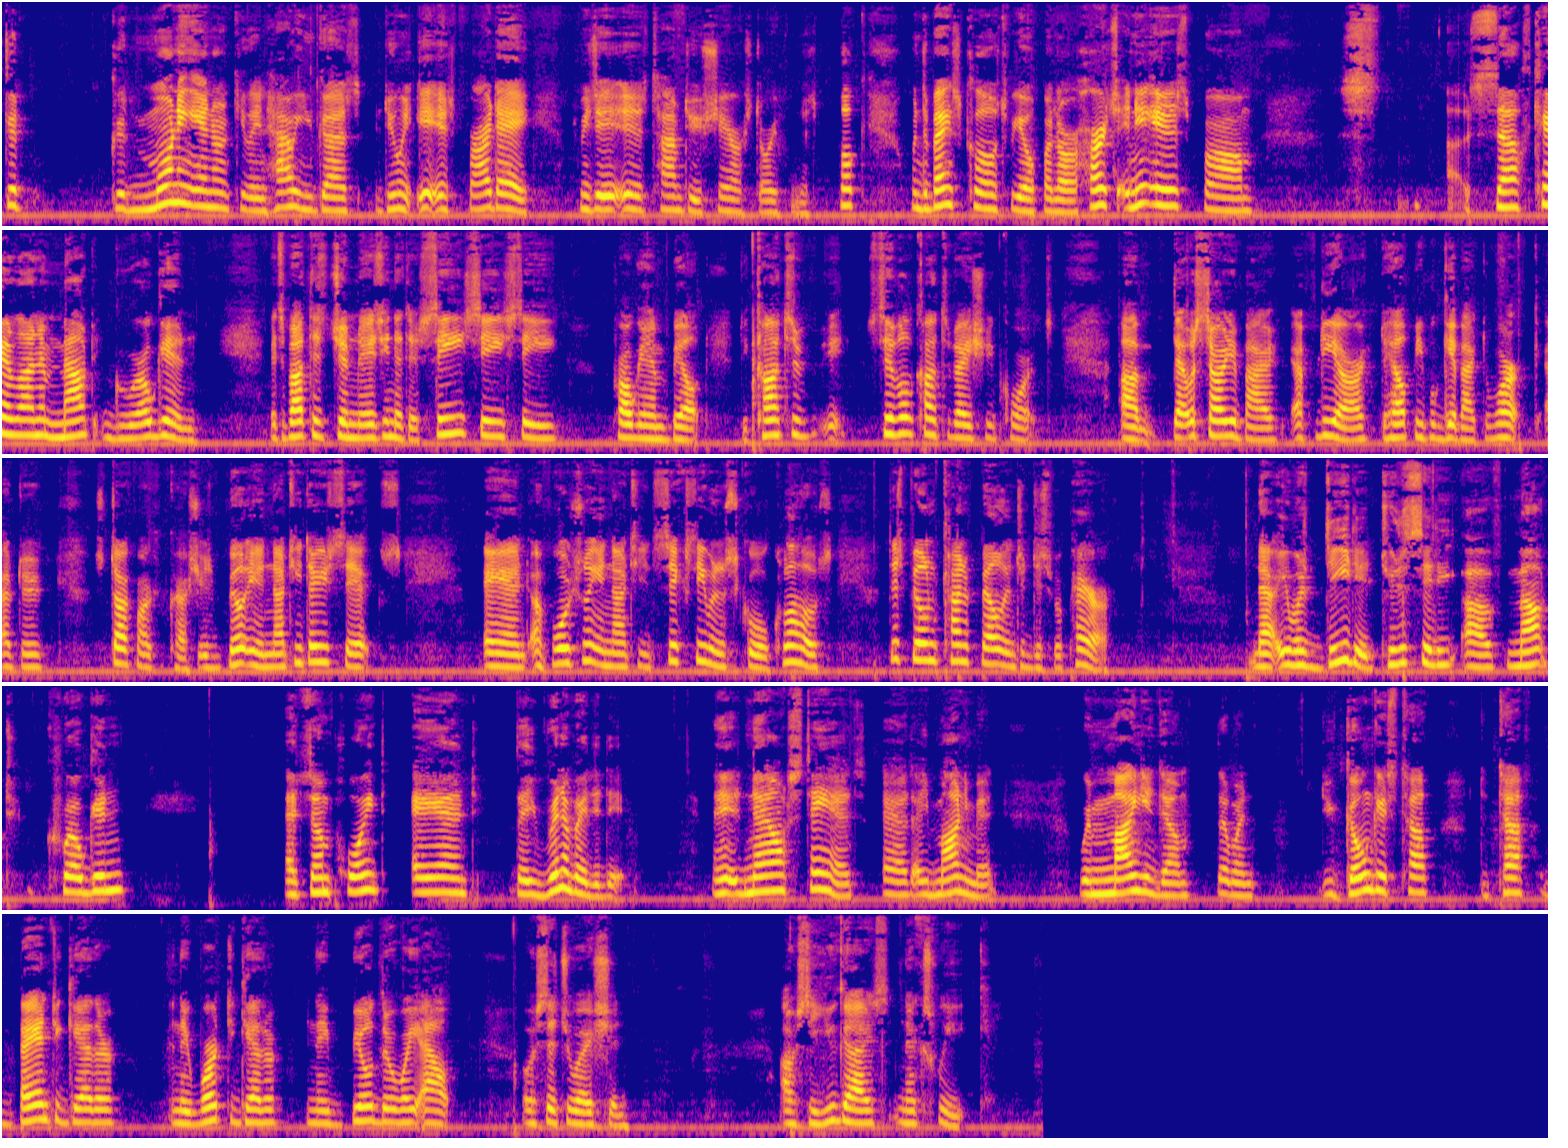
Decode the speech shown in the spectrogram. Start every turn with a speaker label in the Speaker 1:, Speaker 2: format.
Speaker 1: Good good morning, Anarchy and how are you guys doing? It is Friday, which means it is time to share a story from this book. When the banks close, we open our hearts, and it is from uh, South Carolina, Mount Croghan. It's about this gymnasium that the CCC program built, the Conserv- Civil Conservation Corps um, that was started by FDR to help people get back to work after stock market crash. It was built in 1936, and unfortunately, in 1960, when the school closed, this building kind of fell into disrepair. Now, it was deeded to the city of Mount Croghan at some point, and they renovated it. And it now stands as a monument reminding them that when you go and get tough, the tough band together and they work together and they build their way out of a situation. I'll see you guys next week.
